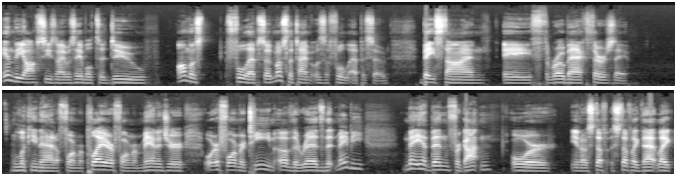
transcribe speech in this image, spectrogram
in the offseason I was able to do almost full episode. Most of the time it was a full episode based on a throwback Thursday looking at a former player, former manager, or a former team of the Reds that maybe may have been forgotten or you know stuff stuff like that. Like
